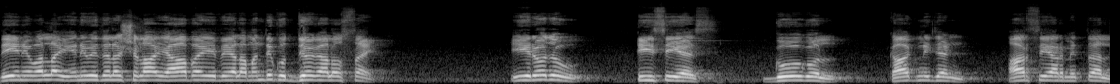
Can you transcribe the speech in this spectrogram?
దీనివల్ల ఎనిమిది లక్షల యాభై వేల మందికి ఉద్యోగాలు వస్తాయి. ఈరోజు TCS Google Cognizant Arcelor Mittal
